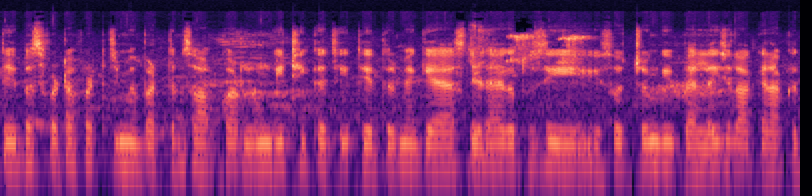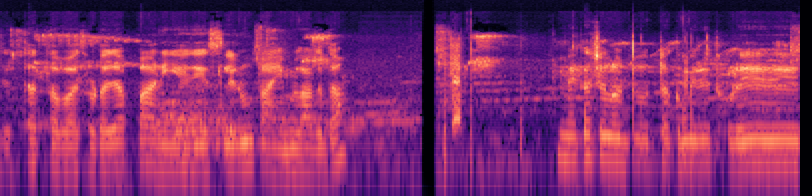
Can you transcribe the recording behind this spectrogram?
ਤੇ ਬਸ ਫਟਾਫਟ ਜੀ ਮੈਂ ਬਰਤਨ ਸਾਫ਼ ਕਰ ਲੂੰਗੀ ਠੀਕ ਹੈ ਜੀ? ਤੇ ਇੱਧਰ ਮੈਂ ਗੈਸ ਜਿਹੜਾ ਹੈਗਾ, ਤੁਸੀਂ ਸੋਚੋਗੇ ਪਹਿਲਾਂ ਹੀ ਚਲਾ ਕੇ ਰੱਖ ਦਿੱਤਾ, ਤਵਾ ਥੋੜਾ ਜਿਹਾ ਭਾਰੀ ਹੈ ਜੀ, ਇਸ ਲਈ ਇਹਨੂੰ ਟਾਈਮ ਲੱਗਦਾ। ਮੈਂ ਕਿਹਾ ਚਲੋ, ਜਦੋਂ ਤੱਕ ਮੇਰੇ ਥੋੜੇ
